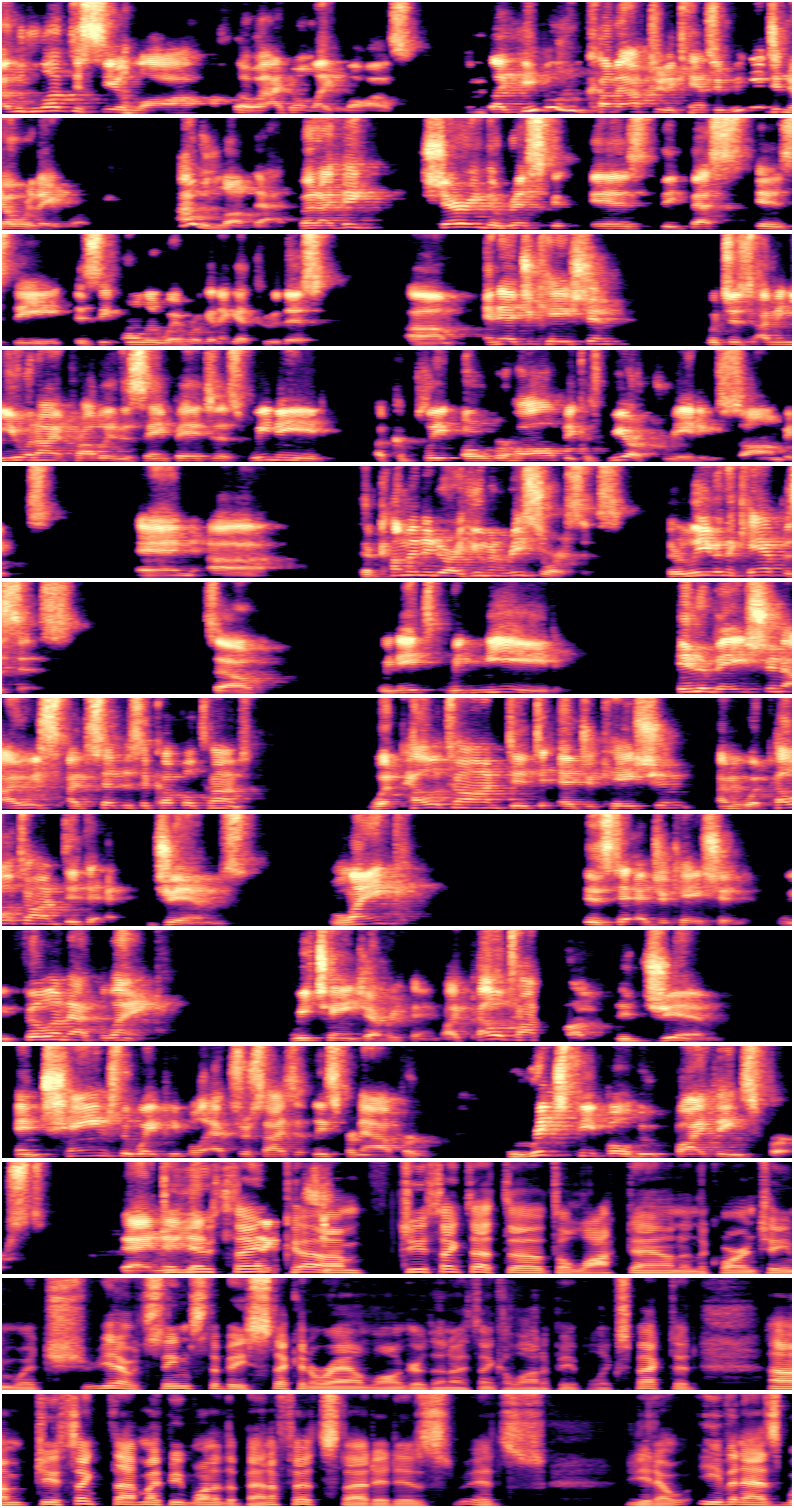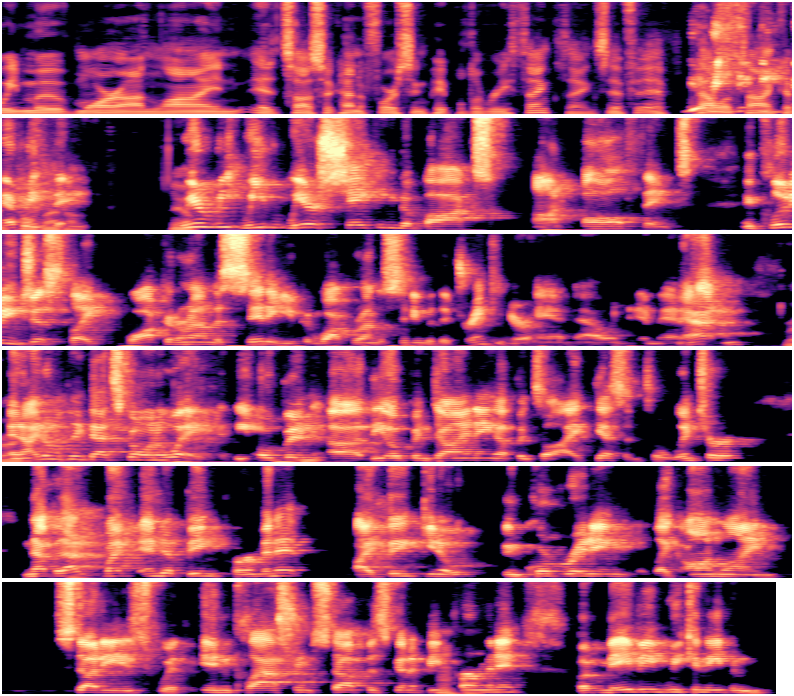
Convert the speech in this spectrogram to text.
I would love to see a law, although I don't like laws. Like people who come after the cancer, we need to know where they work. I would love that. But I think sharing the risk is the best is the is the only way we're going to get through this. Um, and education, which is, I mean, you and I are probably on the same page. As we need a complete overhaul because we are creating zombies, and uh, they're coming into our human resources. They're leaving the campuses. So we need we need innovation. I always I've said this a couple of times. What Peloton did to education, I mean, what Peloton did to gyms, blank is to education. We fill in that blank, we change everything. Like Peloton, the gym, and change the way people exercise, at least for now, for rich people who buy things first. Then, do you think? Um, do you think that the the lockdown and the quarantine, which you know it seems to be sticking around longer than I think a lot of people expected, um, do you think that might be one of the benefits that it is? It's you know, even as we move more online, it's also kind of forcing people to rethink things. If, if Peloton can everything. pull that off. Yeah. We're, we, we are shaking the box on all things, including just like walking around the city. You can walk around the city with a drink in your hand now in, in Manhattan. Right. And I don't think that's going away. The open, uh, the open dining up until, I guess, until winter. Now, but that might end up being permanent. I think, you know, incorporating like online studies with in classroom stuff is going to be mm-hmm. permanent, but maybe we can even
